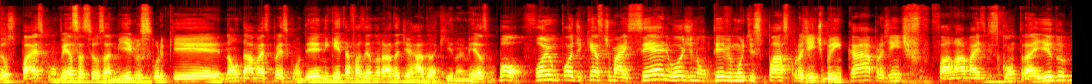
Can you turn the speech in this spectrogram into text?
seus pais, convença seus amigos, porque não dá mais para esconder, ninguém tá fazendo nada de errado aqui, não é mesmo? Bom, foi um podcast mais sério, hoje não teve muito espaço pra gente brincar, pra gente falar mais descontraído,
